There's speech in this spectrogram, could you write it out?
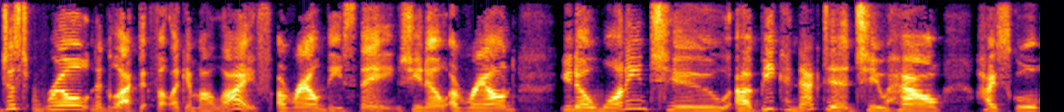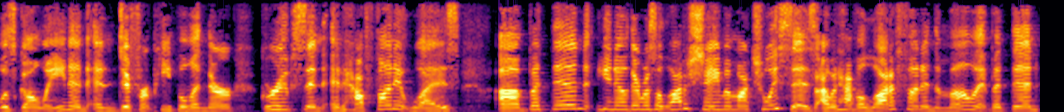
just real neglect it felt like in my life around these things you know around you know wanting to uh, be connected to how high school was going and and different people and their groups and and how fun it was uh, but then, you know, there was a lot of shame in my choices. I would have a lot of fun in the moment, but then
